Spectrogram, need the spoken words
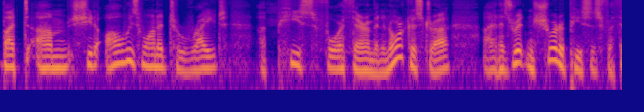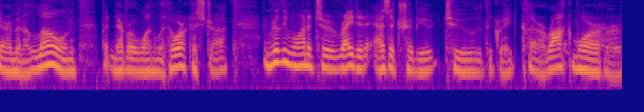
But um, she'd always wanted to write a piece for theremin and orchestra uh, and has written shorter pieces for theremin alone, but never one with orchestra, and really wanted to write it as a tribute to the great Clara Rockmore, her,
